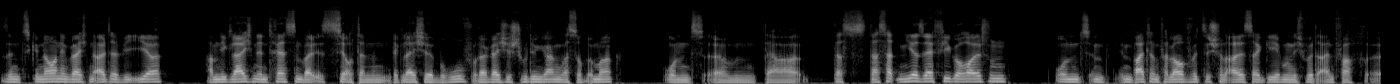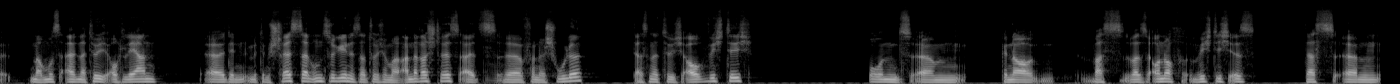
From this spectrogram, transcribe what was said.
sind genau in dem gleichen Alter wie ihr, haben die gleichen Interessen, weil es ist ja auch dann der gleiche Beruf oder gleiche Studiengang, was auch immer. Und ähm, da, das, das hat mir sehr viel geholfen. Und im, im, weiteren Verlauf wird sich schon alles ergeben. Und ich würde einfach, äh, man muss natürlich auch lernen, äh, den, mit dem Stress dann umzugehen. Das ist natürlich immer ein anderer Stress als äh, von der Schule. Das ist natürlich auch wichtig. Und ähm, genau, was, was auch noch wichtig ist, dass ähm,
